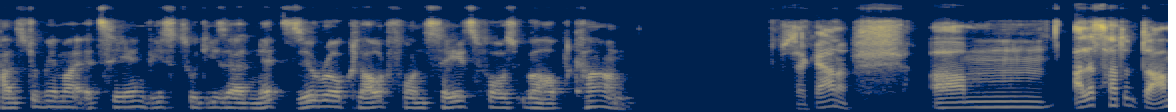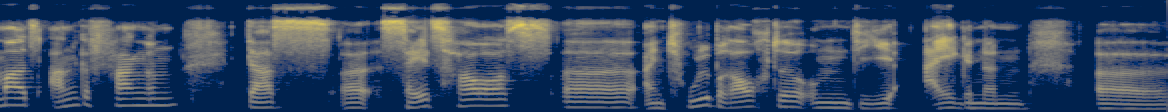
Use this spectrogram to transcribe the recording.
Kannst du mir mal erzählen, wie es zu dieser Net Zero Cloud von Salesforce überhaupt kam? Sehr gerne. Ähm, alles hatte damals angefangen, dass äh, Salesforce äh, ein Tool brauchte, um die eigenen äh,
